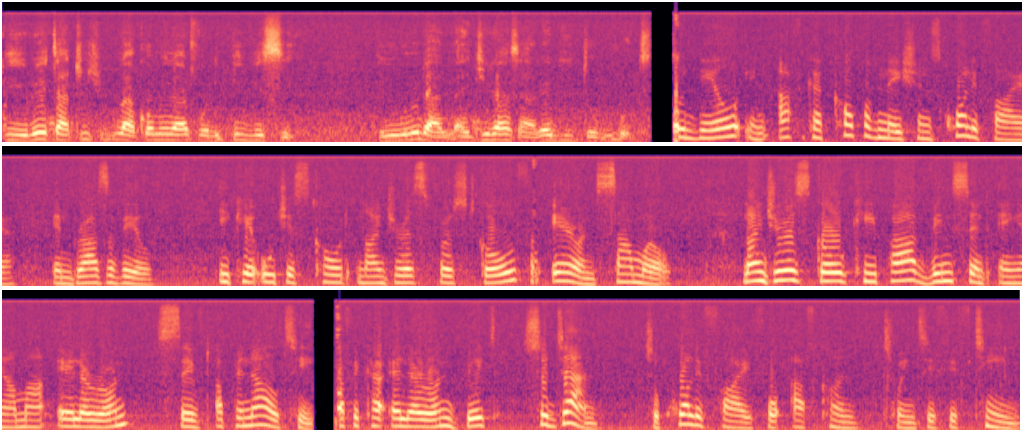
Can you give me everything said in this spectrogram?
The rate at which people are coming out for the PVC, you know that Nigerians are ready to vote. Nil in Africa Cup of Nations qualifier in Brazzaville. Ike Uche scored Nigeria's first goal for Aaron Samuel. Nigeria's goalkeeper Vincent Enyeama Eleron saved a penalty. Africa Eleron beat Sudan to qualify for AFCON 2015.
